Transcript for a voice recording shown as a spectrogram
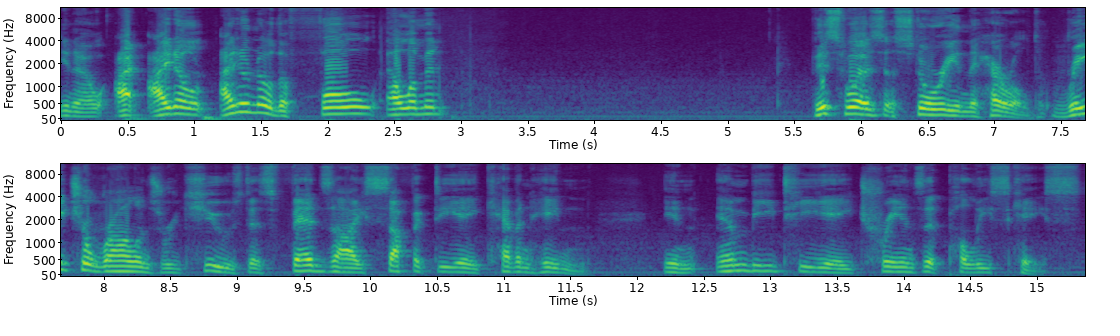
you know, I, I don't I don't know the full element. This was a story in the Herald. Rachael Rollins recused as Feds-Eye Suffolk DA Kevin Hayden in MBTA transit police case.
